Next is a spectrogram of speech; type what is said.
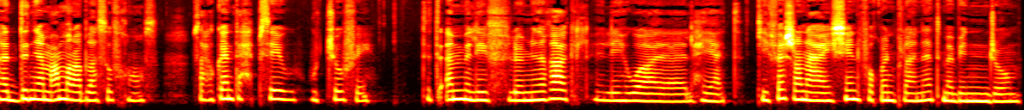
هاد الدنيا معمرة ب la souffrance بصح وكان تحبسي وتشوفي تتأملي في le miracle اللي هو الحياة. كيفاش رانا عايشين فوق une planète ما بين النجوم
